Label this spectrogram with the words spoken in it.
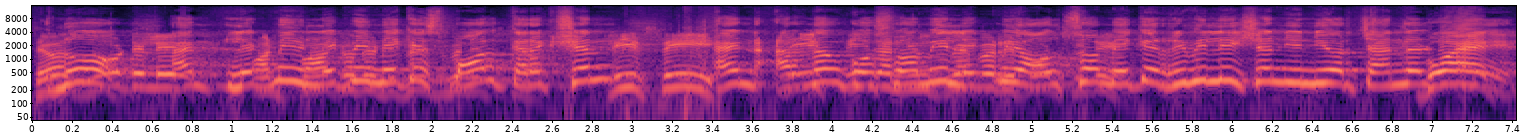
There was no, no delay. let me let me make a small minister. correction. Please see. And Arnab Goswami, let me also today. make a revelation in your channel. Go today. ahead.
